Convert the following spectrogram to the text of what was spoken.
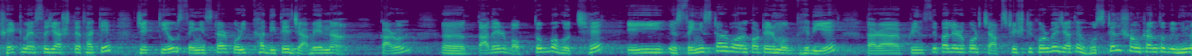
থ্রেট মেসেজ আসতে থাকে যে কেউ সেমিস্টার পরীক্ষা দিতে যাবে না। কারণ তাদের বক্তব্য হচ্ছে এই সেমিস্টার বয়কটের মধ্যে দিয়ে তারা প্রিন্সিপালের ওপর চাপ সৃষ্টি করবে যাতে হোস্টেল সংক্রান্ত বিভিন্ন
